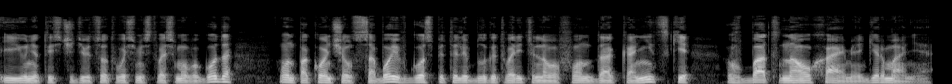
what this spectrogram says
июня 1988 года он покончил с собой в госпитале благотворительного фонда Каницки в Бад-Наухайме, Германия.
